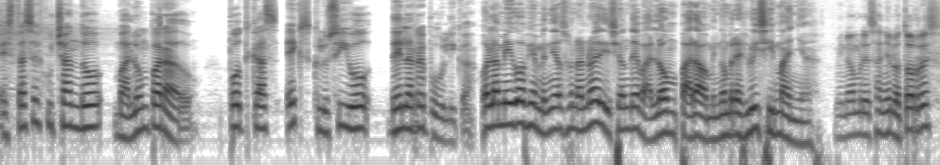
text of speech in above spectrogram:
Estás escuchando Balón Parado, podcast exclusivo de la República. Hola amigos, bienvenidos a una nueva edición de Balón Parado. Mi nombre es Luis Imaña. Mi nombre es Ángelo Torres.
